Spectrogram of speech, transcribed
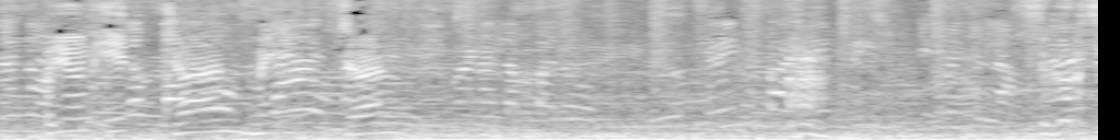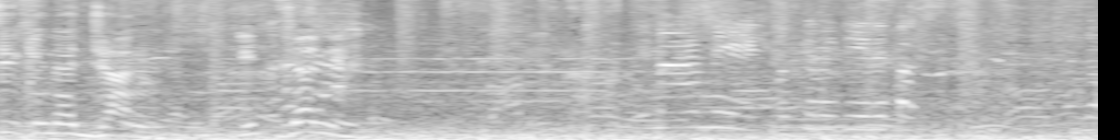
Ano, Ayun, eat dyan. May eat dyan. Siguro si Kina Jan. Eat Jan eh. Mami, pag kami din pag ano,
